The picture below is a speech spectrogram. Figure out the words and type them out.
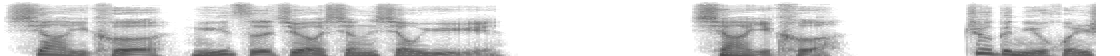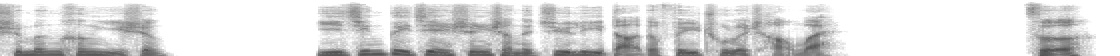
下一刻女子就要香消玉殒。下一刻，这个女魂师闷哼一声，已经被剑身上的巨力打得飞出了场外。则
